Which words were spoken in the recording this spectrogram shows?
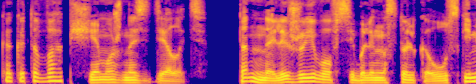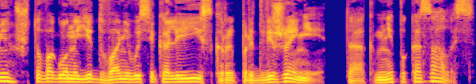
как это вообще можно сделать. Тоннели же и вовсе были настолько узкими, что вагоны едва не высекали искры при движении. Так мне показалось.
